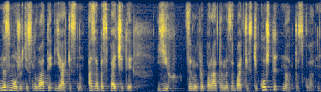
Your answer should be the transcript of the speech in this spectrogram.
не зможуть існувати якісно, а забезпечити їх цими препаратами за батьківські кошти надто складно.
